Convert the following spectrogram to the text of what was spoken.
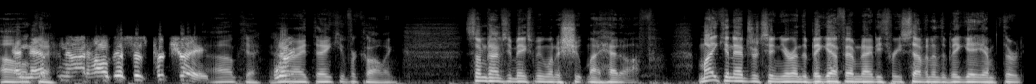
Oh, and okay. that's not how this is portrayed. Okay. All right. Thank you for calling. Sometimes it makes me want to shoot my head off. Mike in Edgerton, you're on the Big FM 93.7 and the Big AM 30,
